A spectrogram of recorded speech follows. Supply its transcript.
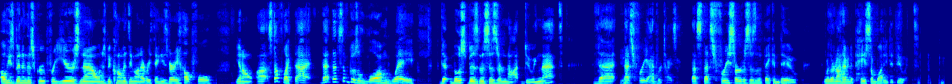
oh, he's been in this group for years now and has been commenting on everything. He's very helpful, you know, uh, stuff like that. That that stuff goes a long way that most businesses are not doing that that yeah. that's free advertising. That's that's free services that they can do where they're not having to pay somebody to do it.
